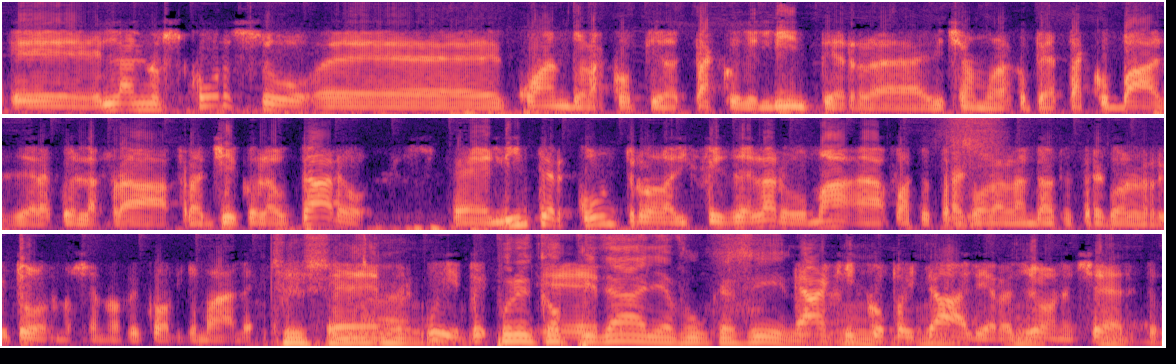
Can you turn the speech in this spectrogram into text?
eh, l'anno scorso, eh, quando la coppia d'attacco dell'Inter, eh, diciamo la coppia d'attacco base era quella fra, fra Geco e Lautaro, eh, l'Inter contro la difesa della Roma ha fatto tre gol all'andata e tre gol al ritorno, se non ricordo male. Sì, sì, eh, per cui, pure in Coppa eh, Italia fu un casino. Anche in Coppa Italia, ha ragione, certo.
